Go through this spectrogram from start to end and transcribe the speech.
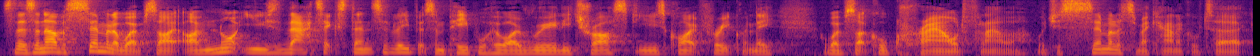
So there's another similar website. I've not used that extensively, but some people who I really trust use quite frequently a website called Crowdflower, which is similar to Mechanical Turk.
